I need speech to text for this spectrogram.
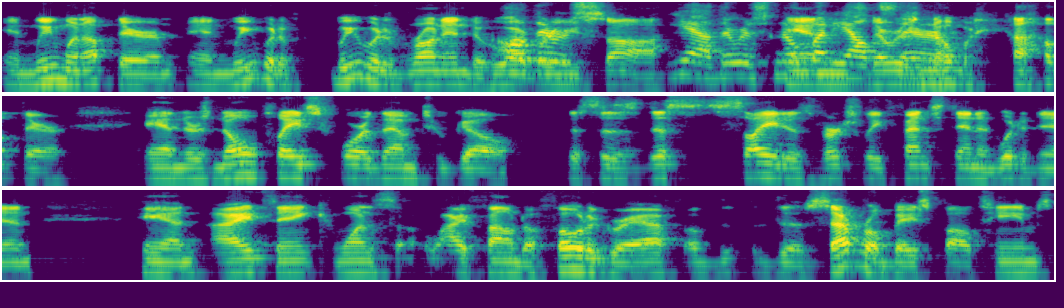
and we went up there and, and we would have we would have run into Oh, whoever there you saw. yeah, there was nobody else there There was there. nobody out there and there's no place for them to go. This is this site is virtually fenced in and wooded in. And I think once I found a photograph of the, the several baseball teams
